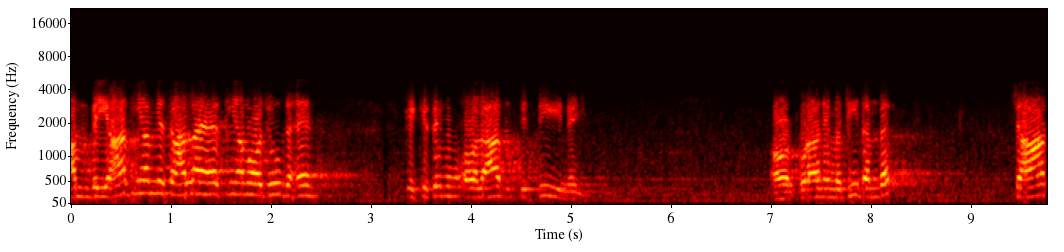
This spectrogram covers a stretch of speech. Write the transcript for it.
انبیاء دیا مثال ایسا موجود ہیں کہ کسی نے اولاد دیتی ہی نہیں۔ اور قرآن مجید اندر چار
